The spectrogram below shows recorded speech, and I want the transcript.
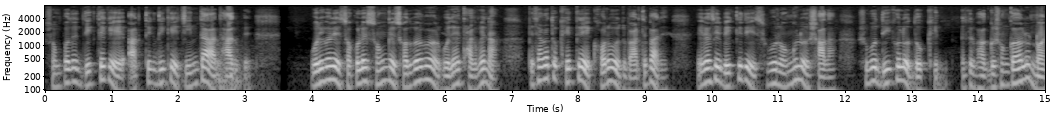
সম্পদের দিক থেকে আর্থিক দিকে চিন্তা থাকবে। পরিবারের সকলের সঙ্গে সদ্ব্যবহার বজায় থাকবে না। পেশাগত ক্ষেত্রে খরচ বাড়তে পারে। এই রাশির ব্যক্তিদের শুভ রং হলো সাদা, শুভ দিক হলো দক্ষিণ। আজকের ভাগ্য সংখ্যা হলো নয়।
